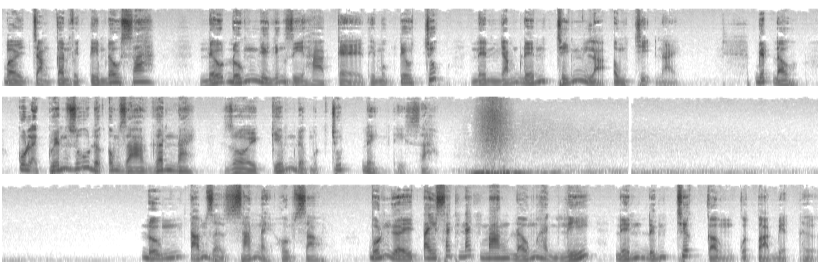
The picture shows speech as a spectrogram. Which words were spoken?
bởi chẳng cần phải tìm đâu xa. Nếu đúng như những gì Hà kể thì mục tiêu Trúc nên nhắm đến chính là ông chị này. Biết đâu cô lại quyến rũ được ông già gân này rồi kiếm được một chút đỉnh thì sao? Đúng 8 giờ sáng ngày hôm sau, bốn người tay xách nách mang đống hành lý đến đứng trước cổng của tòa biệt thự.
